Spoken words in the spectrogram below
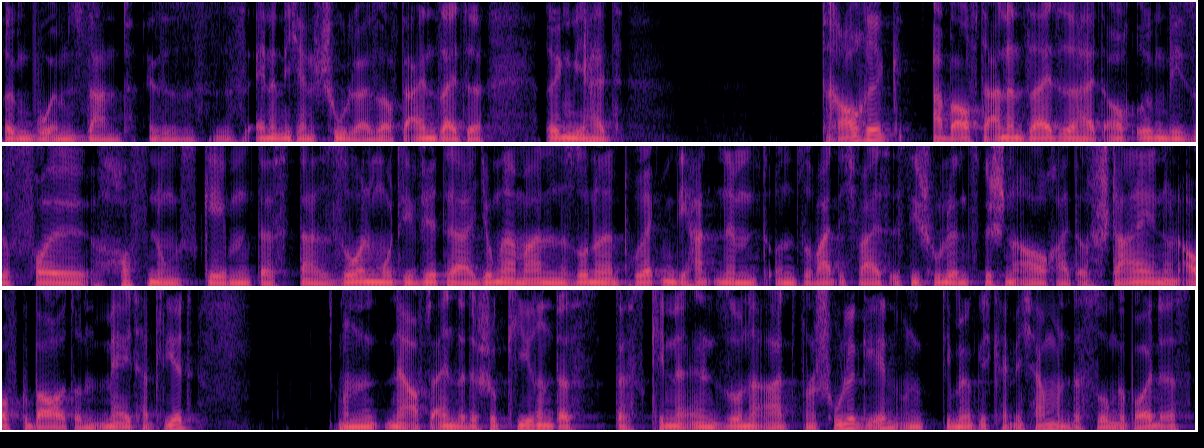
irgendwo im Sand. Es, ist, es erinnert nicht an Schule. Also auf der einen Seite irgendwie halt traurig, aber auf der anderen Seite halt auch irgendwie so voll hoffnungsgebend, dass da so ein motivierter junger Mann so eine Projekt in die Hand nimmt und soweit ich weiß, ist die Schule inzwischen auch halt aus Stein und aufgebaut und mehr etabliert. Und na, auf der einen Seite schockierend, dass, dass Kinder in so eine Art von Schule gehen und die Möglichkeit nicht haben und dass so ein Gebäude ist.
